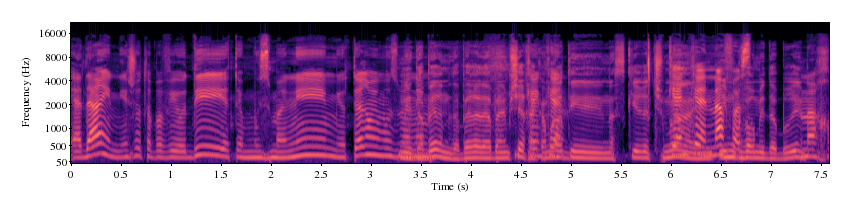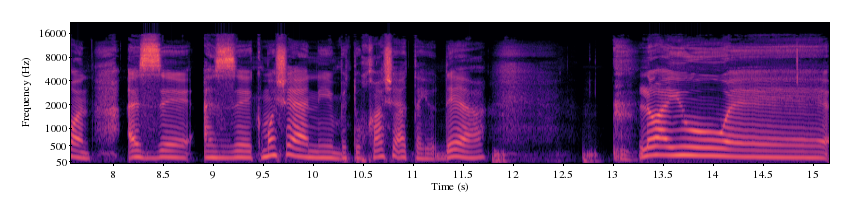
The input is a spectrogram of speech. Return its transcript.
עדיין, יש אותה ב-VOD, אתם מוזמנים, יותר ממוזמנים. נדבר, נדבר עליה בהמשך, כן, רק כן. אמרתי, נזכיר את שמה, כן, כן, אם, אם נפס. כבר מדברים. נכון. אז, אה, אז אה, כמו שאני בטוחה שאתה יודע, לא היו, אה,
